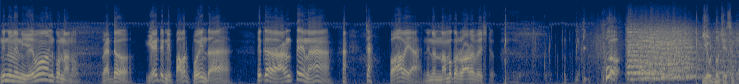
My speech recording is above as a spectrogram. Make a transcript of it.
నిన్ను నేను ఏమో అనుకున్నాను. రెడ్ ఏంటి నీ పవర్ పోయిందా? ఇక అంతేనా? ఛ, పోవయ్యా నిన్ను నమ్ముకు రావడం వేస్ట్. ఏమిటి నువ్వు చేసింది?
